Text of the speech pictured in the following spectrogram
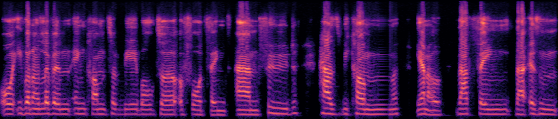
or even a living income to be able to afford things. And food has become, you know, that thing that isn't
